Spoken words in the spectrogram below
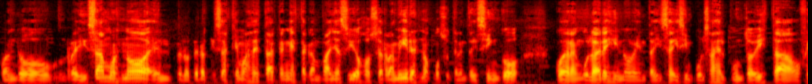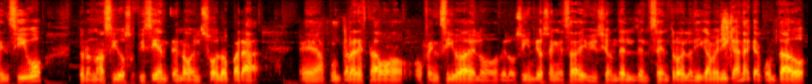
Cuando revisamos, ¿no? El pelotero quizás que más destaca en esta campaña ha sido José Ramírez, ¿no? Con sus 35 cuadrangulares y 96 impulsadas desde el punto de vista ofensivo, pero no ha sido suficiente, ¿no? Él solo para eh, apuntar al estado ofensiva de, lo, de, los indios en esa división del, del, centro de la Liga Americana, que ha contado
